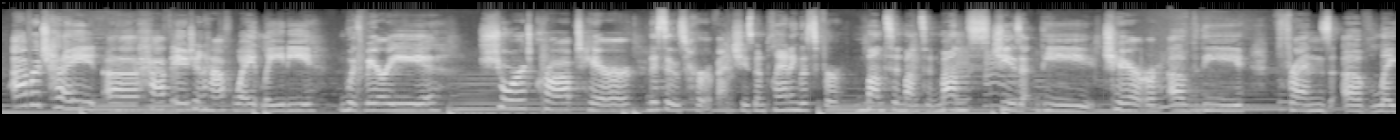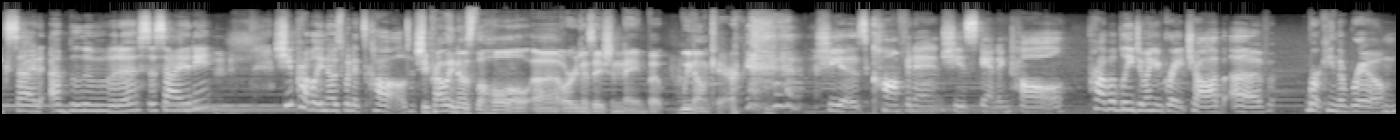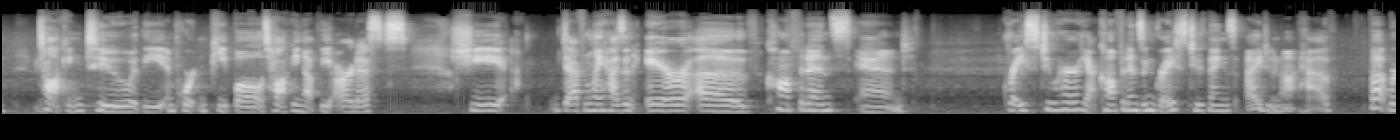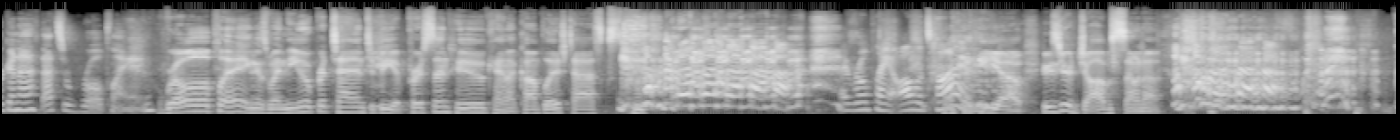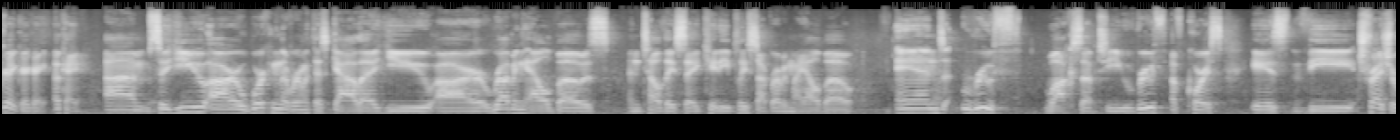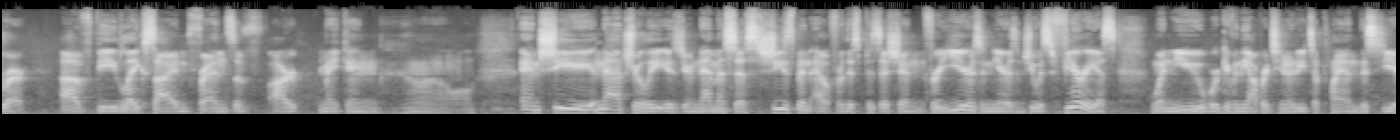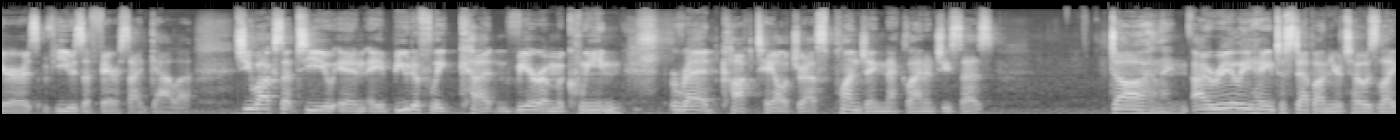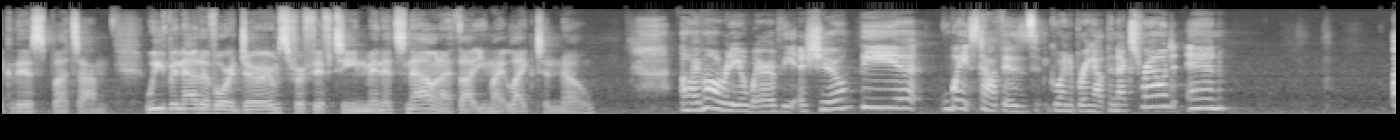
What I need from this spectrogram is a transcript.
average height, uh, half Asian, half white lady with very short cropped hair. This is her event. She's been planning this for months and months and months. She is the chair of the Friends of Lakeside Abluda Society. She probably knows what it's called. She probably knows the whole uh, organization name, but we don't care. She is confident, she is standing tall, probably doing a great job of working the room, talking to the important people, talking up the artists. She definitely has an air of confidence and grace to her. Yeah, confidence and grace, two things I do not have. But we're gonna, that's role playing. Role playing is when you pretend to be a person who can accomplish tasks. I roleplay all the time. Yo, who's your job, Sona? great, great, great. Okay, um, so you are working the room with this gala. You are rubbing elbows until they say, "Kitty, please stop rubbing my elbow." And Ruth walks up to you. Ruth, of course, is the treasurer of the Lakeside Friends of Art Making. Oh. And she naturally is your nemesis. She's been out for this position for years and years, and she was furious when you were given the opportunity to plan this year's Views of Fairside Gala. She walks up to you in a beautifully cut Vera McQueen red cocktail dress, plunging neckline, and she says, Darling, I really hate to step on your toes like this, but um, we've been out of hors d'oeuvres for 15 minutes now, and I thought you might like to know. Oh, I'm already aware of the issue. The wait staff is going to bring out the next round in.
